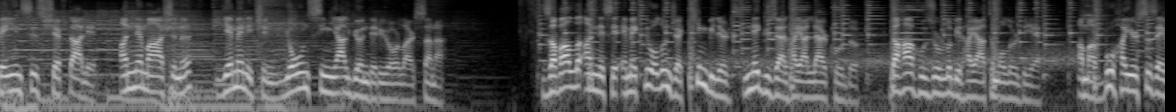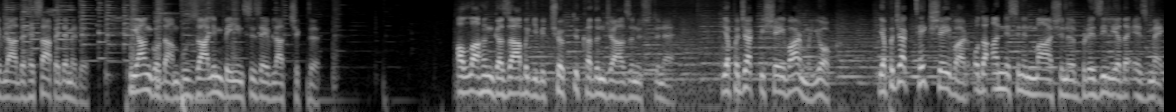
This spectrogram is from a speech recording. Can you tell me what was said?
Beyinsiz şeftali. Anne maaşını yemen için yoğun sinyal gönderiyorlar sana. Zavallı annesi emekli olunca kim bilir ne güzel hayaller kurdu. Daha huzurlu bir hayatım olur diye. Ama bu hayırsız evladı hesap edemedi. Piyangodan bu zalim beyinsiz evlat çıktı. Allah'ın gazabı gibi çöktü kadıncağızın üstüne. Yapacak bir şey var mı? Yok. Yapacak tek şey var, o da annesinin maaşını Brezilya'da ezmek.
